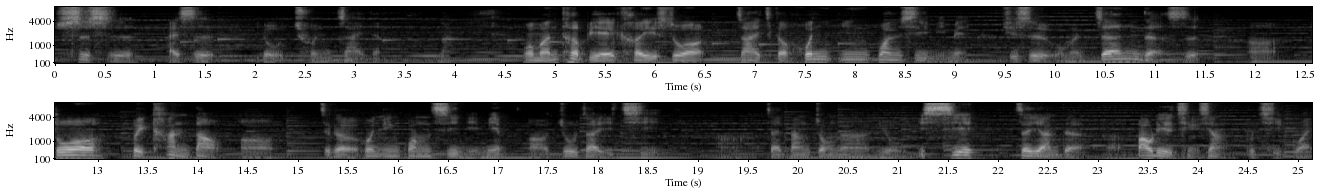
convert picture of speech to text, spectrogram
事实还是有存在的。那我们特别可以说，在这个婚姻关系里面，其实我们真的是啊，多会看到啊，这个婚姻关系里面啊，住在一起啊，在当中呢，有一些这样的呃暴力的倾向，不奇怪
